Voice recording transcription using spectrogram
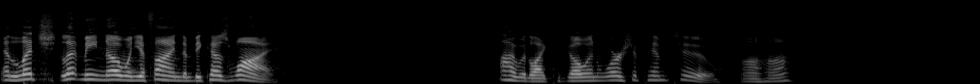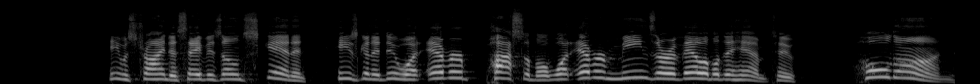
and let, let me know when you find him. Because why? I would like to go and worship him too. Uh huh. He was trying to save his own skin, and he's going to do whatever possible, whatever means are available to him to hold on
